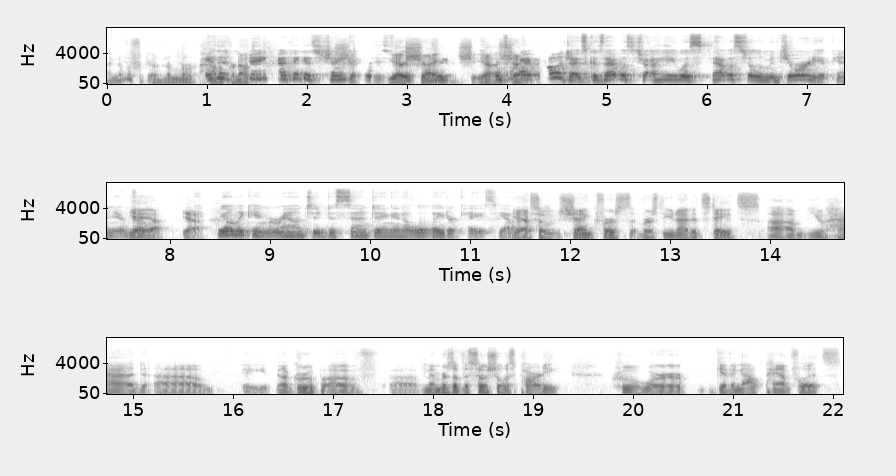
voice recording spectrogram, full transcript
I never forget I remember how Is to pronounce Schenck? it. I think it's Shank. Sh- yeah, Schenck. Yeah, so I apologize because that was he was that was still a majority opinion. Yeah, yeah, yeah. He only came around to dissenting in a later case. Yeah. Yeah. So Shank versus versus the United States. Um, you had uh, a, a, group of uh, members of the Socialist Party who were giving out pamphlets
